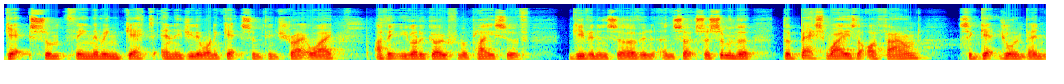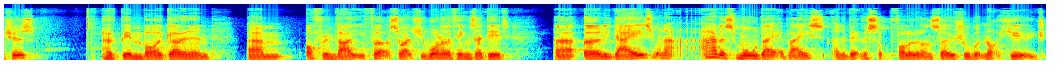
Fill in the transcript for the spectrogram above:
get something. They're in get energy. They want to get something straight away. I think you've got to go from a place of giving and serving. And so, so some of the, the best ways that I've found to get joint ventures have been by going and um, offering value first. So actually, one of the things I did uh, early days when I, had a small database and a bit of a following on social, but not huge,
